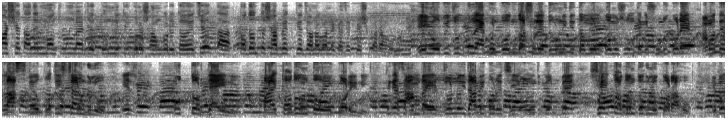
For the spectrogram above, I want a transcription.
মাসে তাদের মন্ত্রণালয়ের যে দুর্নীতিগুলো সংঘটিত হয়েছে তা তদন্ত সাপেক্ষে জনগণের কাছে পেশ করা হবে এই অভিযোগগুলো এখন পর্যন্ত আসলে দুর্নীতি দমন কমিশন থেকে শুরু করে আমাদের রাষ্ট্রীয় প্রতিষ্ঠানগুলো এর উত্তর দেয়নি বা এই তদন্তও করেনি। ঠিক আছে আমরা এর জন্যই দাবি করেছি অন্তর্ভুক্তে সেই তদন্তগুলো করা হোক। এবং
